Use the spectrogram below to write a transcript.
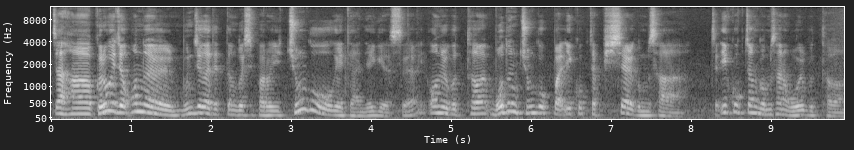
자 어, 그리고 이제 오늘 문제가 됐던 것이 바로 이 중국에 대한 얘기였어요. 오늘부터 모든 중국발 입국자 PCR 검사 자, 입국 전 검사는 5일부터.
